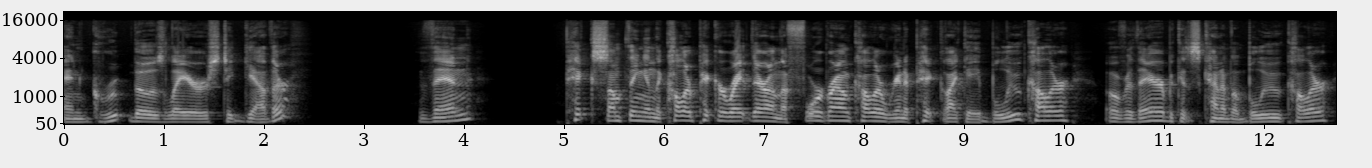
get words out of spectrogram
and group those layers together. Then pick something in the color picker right there on the foreground color. We're going to pick like a blue color over there because it's kind of a blue color.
